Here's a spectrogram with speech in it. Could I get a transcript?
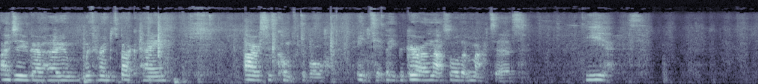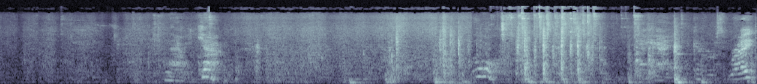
I do go home with horrendous back pain, Iris is comfortable, ain't it, baby girl? And that's all that matters. Yes. There we go. Oh. Okay, give her a spray.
